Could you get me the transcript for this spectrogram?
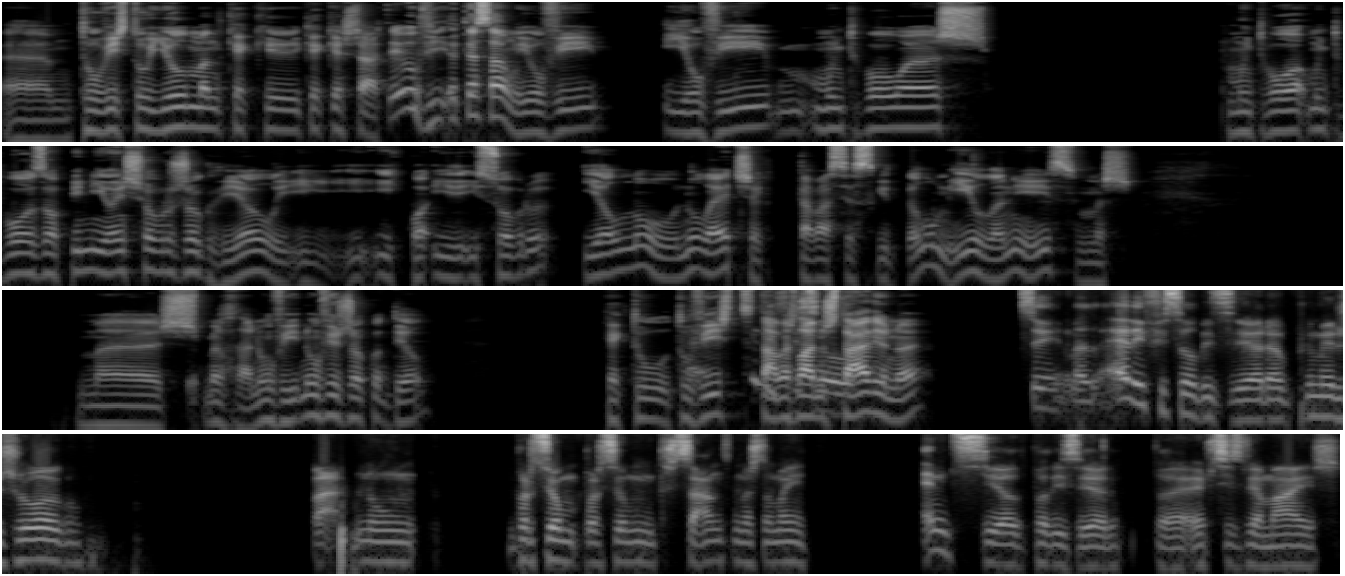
Um, tu viste o Yulman, o que, é que, que é que achaste? Eu vi, atenção, eu vi e eu vi muito boas muito, boa, muito boas opiniões sobre o jogo dele e, e, e, e sobre ele no, no Lecce, que estava a ser seguido pelo Milan e isso, mas mas, mas tá, não, vi, não vi o jogo dele que é que tu, tu é, viste? É Estavas lá no estádio, não é? Sim, mas é difícil dizer. É o primeiro jogo. Pá, não... Pareceu-me pareceu interessante, mas também é muito cedo para dizer. É preciso ver mais.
